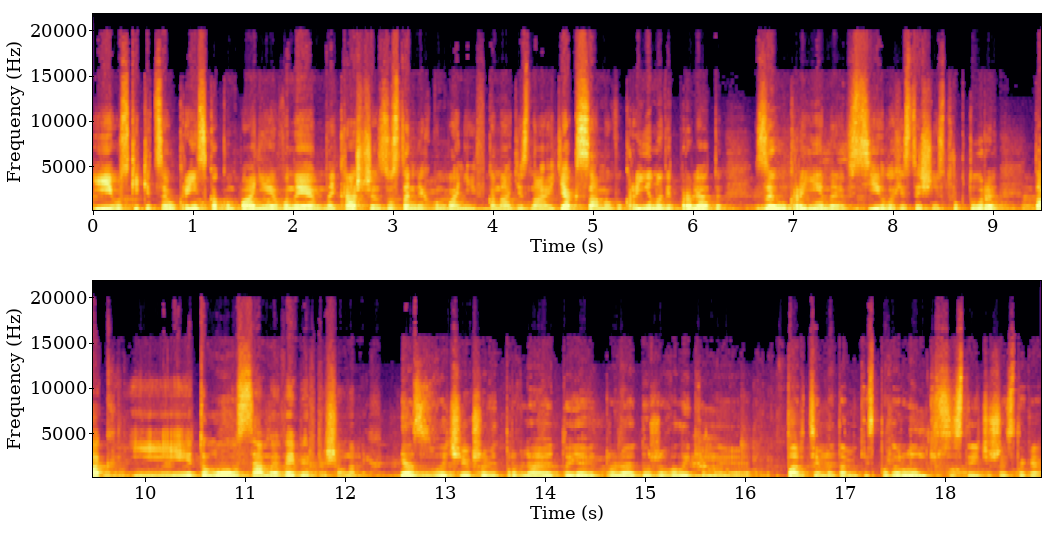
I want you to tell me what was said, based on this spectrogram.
І оскільки це українська компанія, вони найкраще з остальних компаній в Канаді знають, як саме в Україну відправляти з України всі логістичні структури. Так і тому саме вибір прийшов на них. Я зазвичай, якщо відправляю, то я відправляю дуже великими партіями, там якісь подарунки, сестрі чи щось таке.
